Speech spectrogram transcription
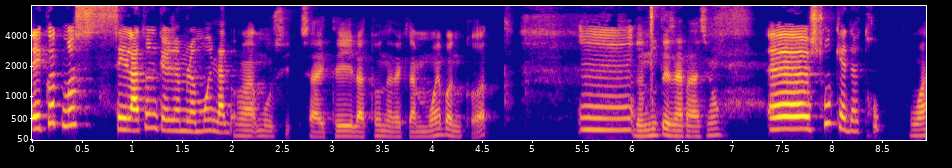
écoute, moi, c'est la tune que j'aime le moins de l'album. Ouais, moi aussi. Ça a été la tune avec la moins bonne cote. Hum, Donne-nous tes impressions. euh, je trouve y a de trop. Ouais.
